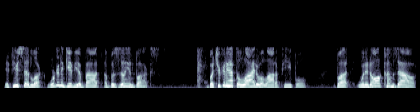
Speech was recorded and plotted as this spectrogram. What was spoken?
If you said, "Look, we're going to give you about a bazillion bucks, but you're going to have to lie to a lot of people, but when it all comes out,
